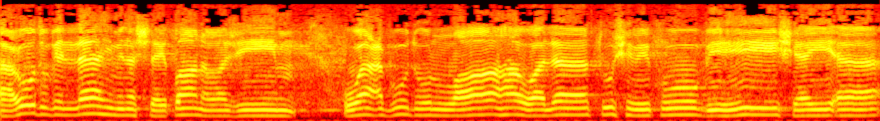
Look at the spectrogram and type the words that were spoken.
أعوذ بالله من الشيطان الرجيم. واعبدوا الله ولا تشركوا به شيئا.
